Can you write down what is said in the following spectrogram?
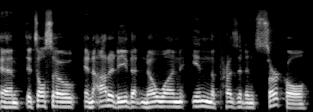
And it's also an oddity that no one in the president's circle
